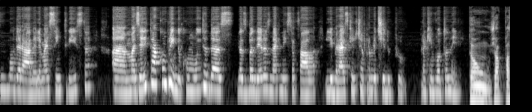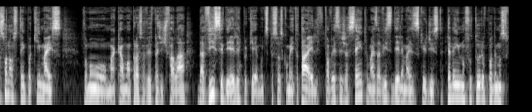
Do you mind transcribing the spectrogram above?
moderado, ele é mais centrista, uh, mas ele está cumprindo com muitas das, das bandeiras, né, que nem você fala, liberais que ele tinha prometido para quem votou nele. Então, já passou nosso tempo aqui, mas vamos marcar uma próxima vez para a gente falar da vice dele, porque muitas pessoas comentam, tá, ele talvez seja centro, mas a vice dele é mais esquerdista. Também no futuro podemos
